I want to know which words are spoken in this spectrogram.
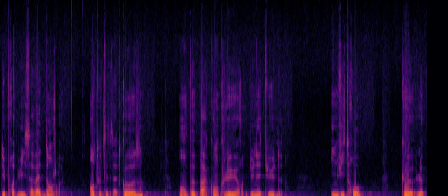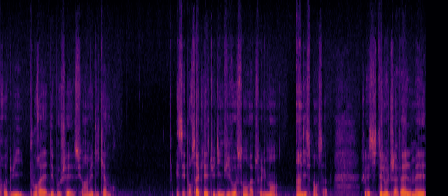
du produit, ça va être dangereux. En tout état de cause, on ne peut pas conclure d'une étude in vitro que le produit pourrait déboucher sur un médicament. Et c'est pour ça que les études in vivo sont absolument indispensables. Je vais citer l'eau de Javel, mais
